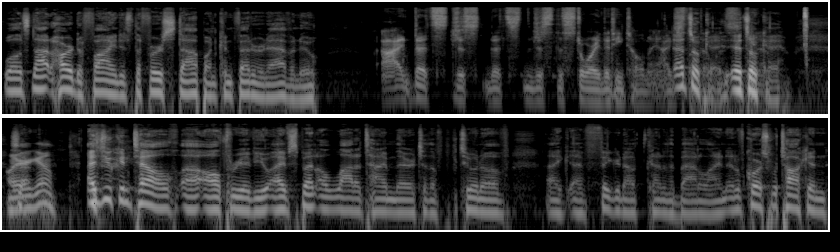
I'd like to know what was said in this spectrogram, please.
Well, it's not hard to find. It's the first stop on Confederate Avenue. I that's just that's just the story that he told me. that's okay. That was, it's okay. Know. Well, there you go as you can tell, uh, all three of you, I've spent a lot of time there to the tune of I, have figured out kind of the battle line, and of course, we're talking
